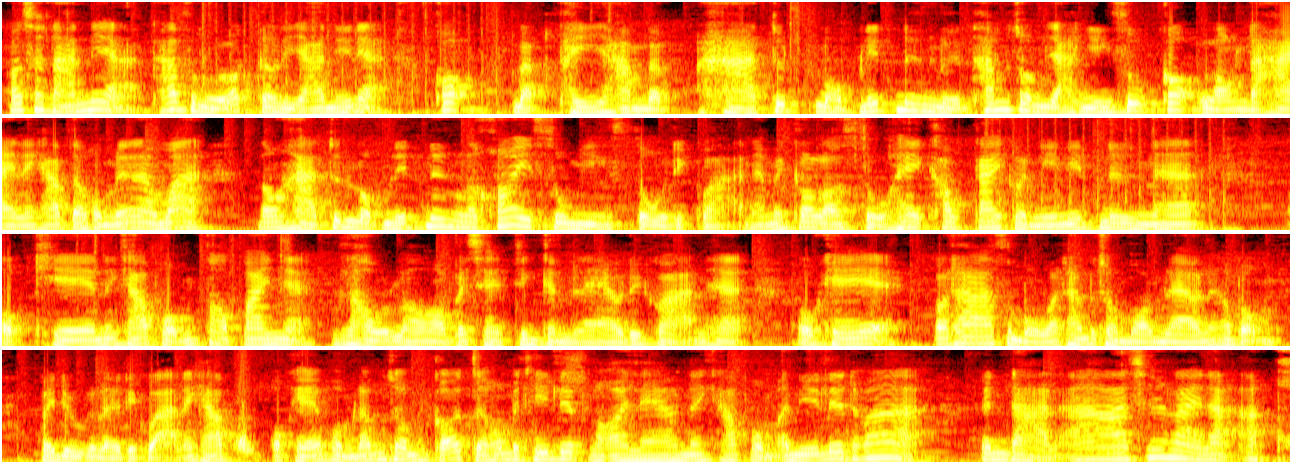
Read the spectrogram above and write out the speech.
เพราะฉะนั้นเนี่ยถ้าสมมติว่าเกินระยะนี้เนี่ยก็แบบพยายามแบบหาจุดหลบนิดนึง หรือถ้าผู้ชมอยากยิงสู้ก็ลองได้นะครับ แต่ผมแนะนำว่าลองหาจุดหลบนิดนึงแล้วค่อยซูมยิงสตูดีกว่านะไม่ก็รอสูให้เข้าใกล้กว่านี้นิดนึงนะฮะ โอเคนะครับผมต่อไปเนี่ยเรารอไปใช้จริงกันแล้วดีกว่านะฮะโอเค ก็ถ้าสมมติว่าท่านผู้ชมพร้อมแล้วนะครับผมไปดูกันเลยดีกว่านะครับโอเค ผมท่านผู้ชมก็เจอห้องไปที่เรียบร้อยแล้วนะครับผมอันนี้เรียกได้ว่าเป็นด่านอาชื่ออะไรนะอะโค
